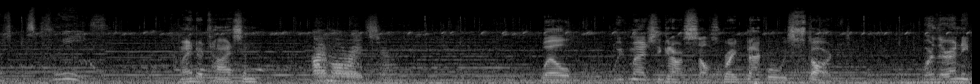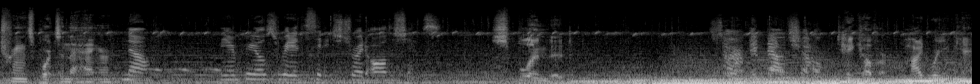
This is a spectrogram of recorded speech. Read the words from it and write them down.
More please. Commander Tyson, I'm alright, sir. well, we've managed to get ourselves right back where we started. Were there any transports in the hangar? No. The Imperials raided the city, destroyed all the ships. Splendid. Sir, inbound shuttle. Take cover. Hide where you can.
